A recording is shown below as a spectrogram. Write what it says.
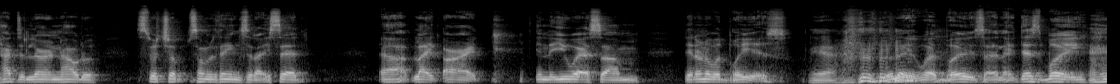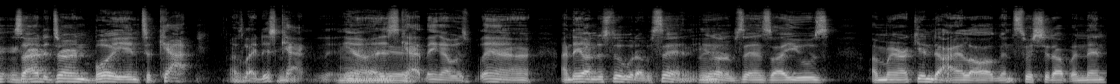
had to learn how to switch up some of the things that I said. Uh, like, all right, in the US, um, they don't know what boy is. Yeah, like, what boy is that? Like, this boy. So I had to turn boy into cat. I was like, this cat, you know, this yeah. cat thing I was playing. And they understood what I was saying. You know what I'm saying? So I used American dialogue and switched it up. And then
